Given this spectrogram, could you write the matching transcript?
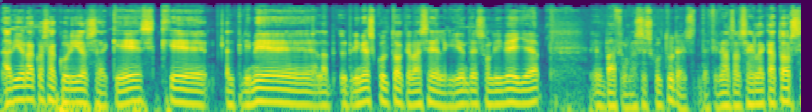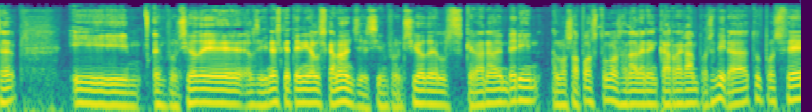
havia una cosa curiosa, que és que el primer, el primer escultor que va ser el Guillem de Solivella eh, va fer unes escultures de finals del segle XIV i en funció dels de diners que tenien els canonges i en funció dels que anaven venint, els apòstols anaven encarregant, doncs mira, tu pots fer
